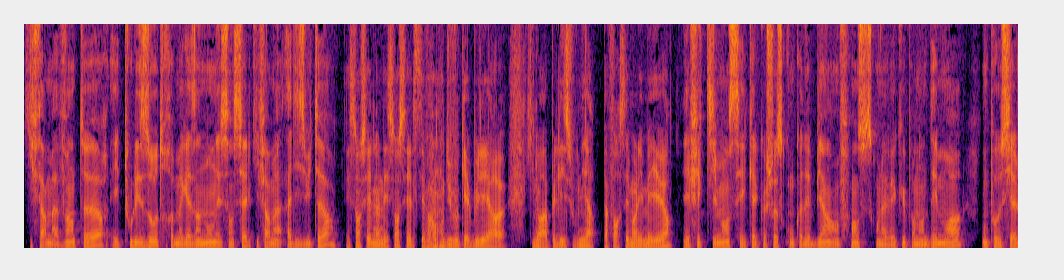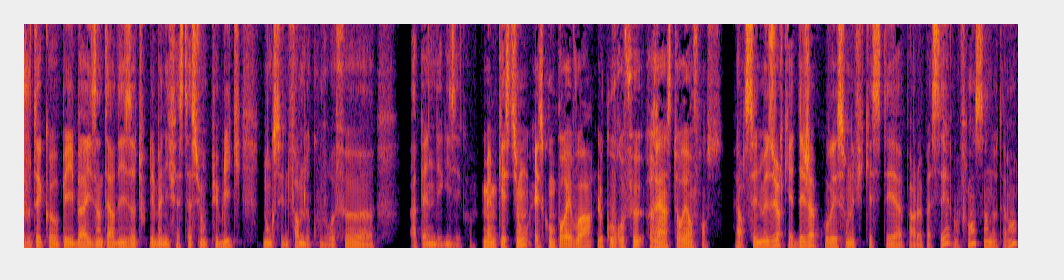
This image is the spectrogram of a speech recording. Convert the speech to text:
qui ferment à 20h et tous les autres magasins non essentiels qui ferment à 18h. Essentiel, non essentiel, c'est vraiment du vocabulaire euh, qui nous rappelle des souvenirs pas forcément les meilleurs. Effectivement, c'est quelque chose qu'on connaît bien en France, ce qu'on a vécu pendant des mois. On peut aussi ajouter qu'aux Pays-Bas, ils interdisent toutes les manifestations publiques, donc c'est une forme de couvre-feu à peine déguisé. Quoi. Même question, est-ce qu'on pourrait voir le couvre-feu réinstauré en France? Alors c'est une mesure qui a déjà prouvé son efficacité euh, par le passé, en France hein, notamment.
